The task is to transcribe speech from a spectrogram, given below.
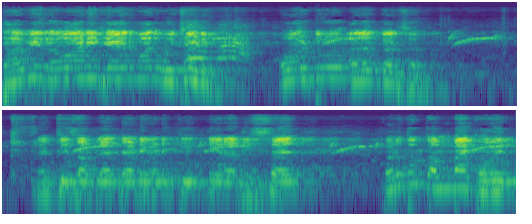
दहावी रवानी जयनमान उचडे ओव्हर टू अलंकार सर नक्कीच आपल्याला त्या ठिकाणी तीन तेरा दिसत आहेत. परंतु कमबॅक होईल.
